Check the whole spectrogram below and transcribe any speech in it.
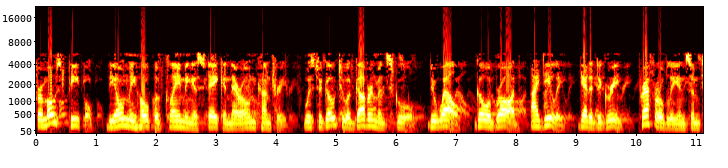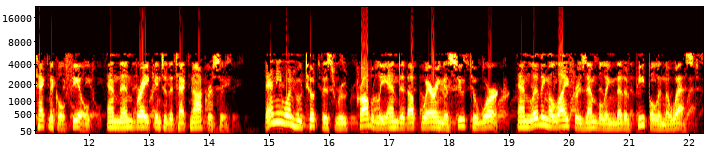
For most people, the only hope of claiming a stake in their own country was to go to a government school, do well, go abroad, ideally, get a degree, preferably in some technical field, and then break into the technocracy. Anyone who took this route probably ended up wearing a suit to work and living a life resembling that of people in the West.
